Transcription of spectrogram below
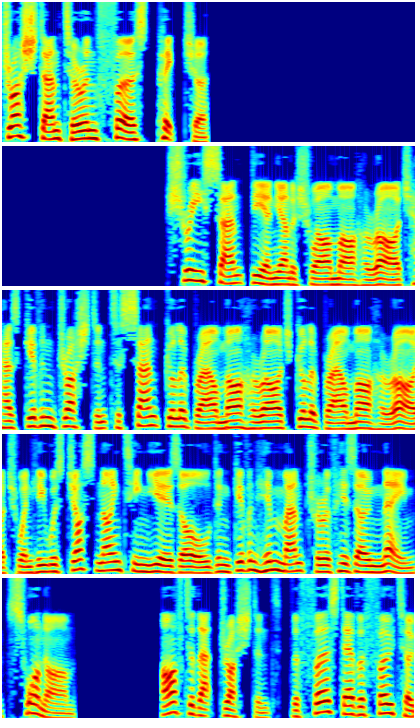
Drishtanta and First Picture Sri Sant Dhyaneshwar Maharaj has given Drishtant to Sant Gulabrao Maharaj Gulabrao Maharaj when he was just 19 years old and given him mantra of his own name Swanam. After that Drishtant, the first ever photo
